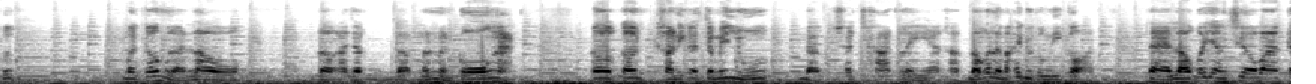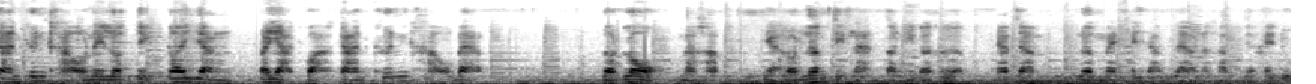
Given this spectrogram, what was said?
ปุ๊บ มันก็เหมือนเรา เราอาจจะแบบมันเหมือนโกงอะ ก็ก็คราวนี้ก็จะไม่รู้แบบชัดๆอะไรเงี้ยครับ เราก็เลยมาให้ดูตรงนี้ก่อน แต่เราก็ยังเชื่อว่าการขึ้นเขาในรถติดก็ยังประหยัดกว่าการขึ้นเขาแบบ ลดโล่งนะครับเนี่ยรถเริ่มติดแล้ว ตอนนี้ก็คือแทบจะเริ่มไม่ขยับแล้วนะครับ เดี๋ยวให้ดู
